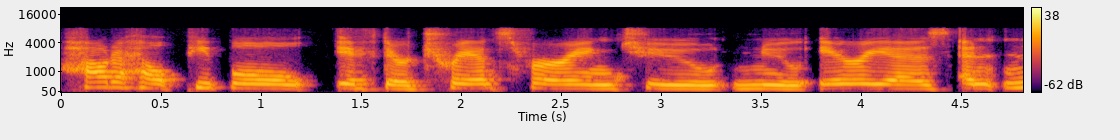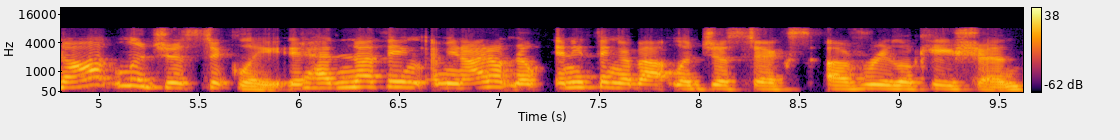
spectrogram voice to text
how to help people if they're transferring to new areas, and not logistically. It had nothing, I mean, I don't know anything about logistics of relocation,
